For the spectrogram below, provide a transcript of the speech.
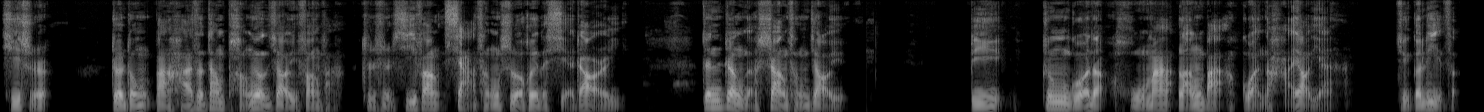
其实，这种把孩子当朋友的教育方法，只是西方下层社会的写照而已。真正的上层教育，比中国的虎妈狼爸管的还要严。举个例子。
